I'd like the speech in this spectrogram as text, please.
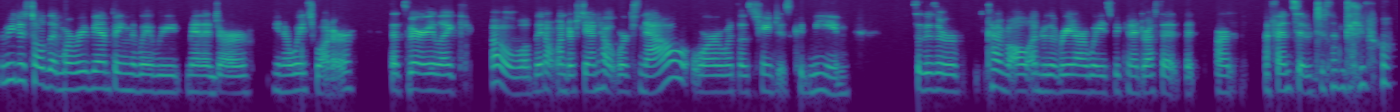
If you just told them we're revamping the way we manage our, you know, wastewater, that's very like, oh, well, they don't understand how it works now or what those changes could mean. So those are kind of all under the radar ways we can address it that aren't offensive to some people.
